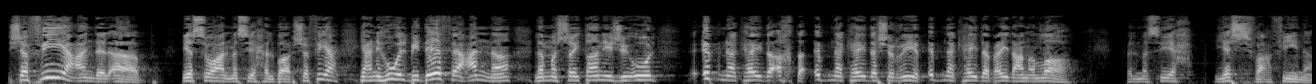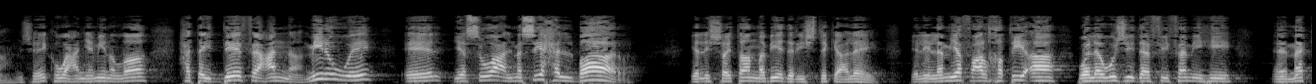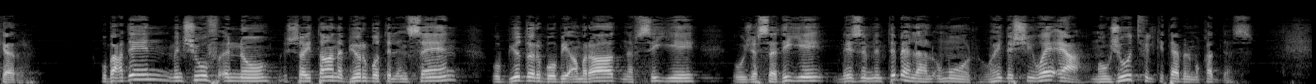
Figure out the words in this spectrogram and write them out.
شفيع عند الآب. يسوع المسيح البار. شفيع يعني هو اللي بيدافع عنا لما الشيطان يجي يقول ابنك هيدا أخطأ ابنك هيدا شرير ابنك هيدا بعيد عن الله. فالمسيح يشفع فينا. مش هيك؟ هو عن يمين الله حتى يدافع عنا. مين هو؟ قال يسوع المسيح البار. يلي الشيطان ما بيقدر يشتكي عليه. يلي لم يفعل خطيئة ولا وجد في فمه آه، مكر. وبعدين منشوف إنه الشيطان بيربط الإنسان وبيضربه بأمراض نفسية وجسدية لازم ننتبه لهالأمور. وهيدا الشيء واقع موجود في الكتاب المقدس.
